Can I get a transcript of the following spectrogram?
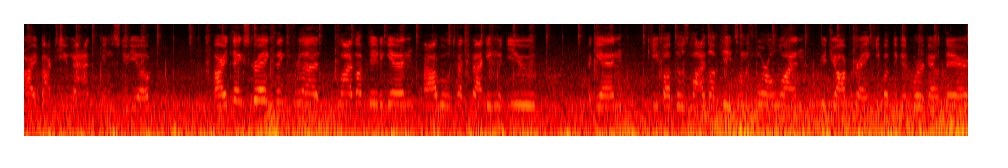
All right, back to you, Matt, in the studio. All right, thanks, Craig. Thank you for that live update again. I will touch back in with you again. Keep up those live updates on the 401. Good job, Craig. Keep up the good work out there.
